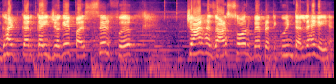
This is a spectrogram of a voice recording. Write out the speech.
घटकर कई जगह पर सिर्फ़ चार हज़ार सौ रुपये प्रति क्विंटल रह गई है।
